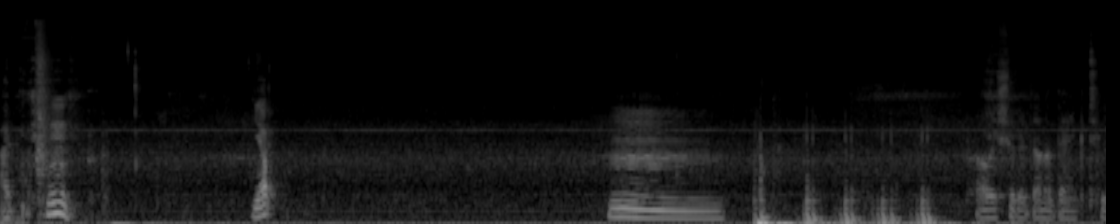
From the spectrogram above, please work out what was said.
I. Hmm. Yep. Hmm. Probably should have done a bank too.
